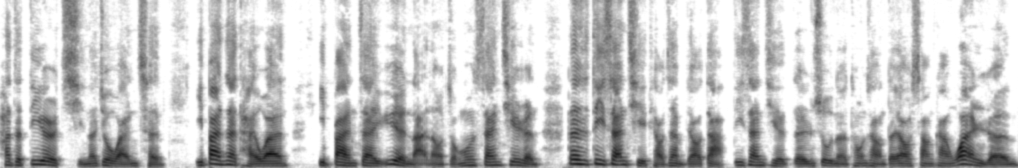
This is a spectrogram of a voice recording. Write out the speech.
它的第二期呢就完成，一半在台湾。一半在越南哦，总共三千人，但是第三期挑战比较大，第三期的人数呢，通常都要上看万人，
